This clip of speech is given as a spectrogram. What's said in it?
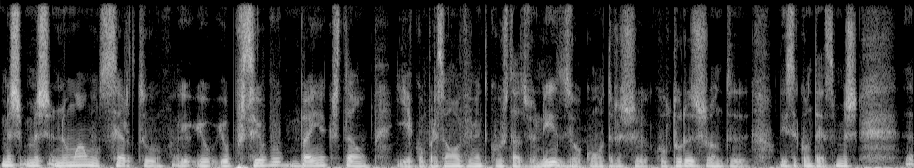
mas, mas não há um certo. Eu, eu, percebo bem a questão. E a comparação, obviamente, com os Estados Unidos ou com outras eh, culturas onde, onde isso acontece. Mas eh,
